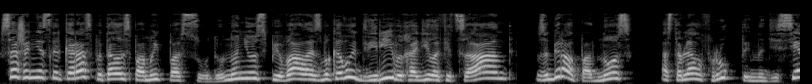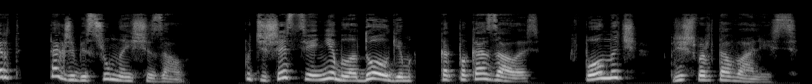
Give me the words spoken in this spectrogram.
Саша несколько раз пыталась помыть посуду, но не успевала. Из боковой двери выходил официант, забирал поднос, оставлял фрукты на десерт, также бесшумно исчезал. Путешествие не было долгим, как показалось. В полночь пришвартовались.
